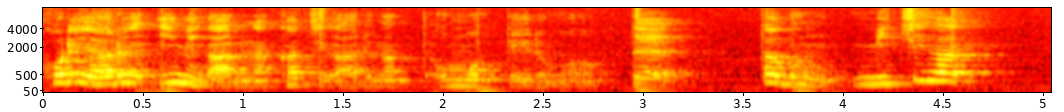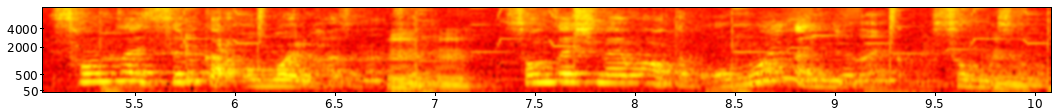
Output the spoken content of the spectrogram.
これやる意味があるな価値があるなって思っているものって多分道が存在するから思えるはずなんですよね、うんうん。存在しないものは多分思えないんじゃないかなそもそも、うん。っ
